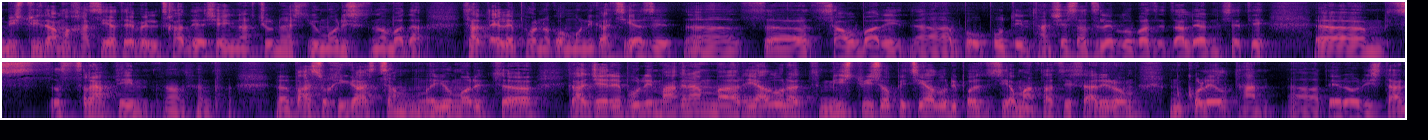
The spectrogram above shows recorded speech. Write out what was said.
მისთვის დამახასიათებელი ცხადია შეინარჩუნა ეს იუმორის ცნობა და სატელეფონო კომუნიკაციაზე საუბარი პუტინთან შესაძლებლობაზე ძალიან ისეთი სწრაფი პასუხი გასცა იუმორით გაჯერებული, მაგრამ რეალურად მისთვის ოფიციალური პოზიცია მართლაც ის არის, რომ მკვლელთან ტერორისტთან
